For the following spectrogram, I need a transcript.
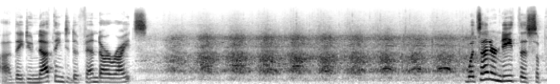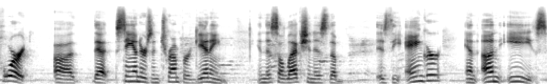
Uh, they do nothing to defend our rights. What's underneath the support uh, that Sanders and Trump are getting in this election is the is the anger and unease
